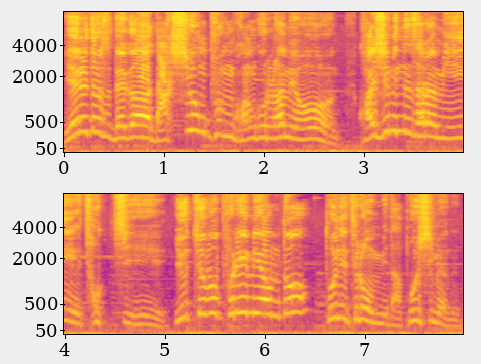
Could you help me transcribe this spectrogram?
예를 들어서 내가 낚시용품 광고를 하면 관심 있는 사람이 적지. 유튜브 프리미엄도 돈이 들어옵니다. 보시면은.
